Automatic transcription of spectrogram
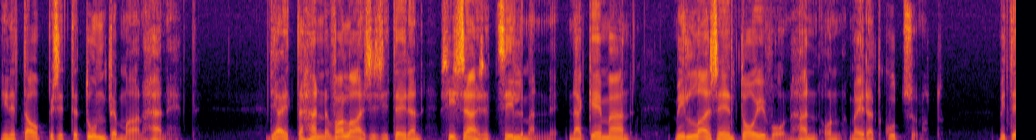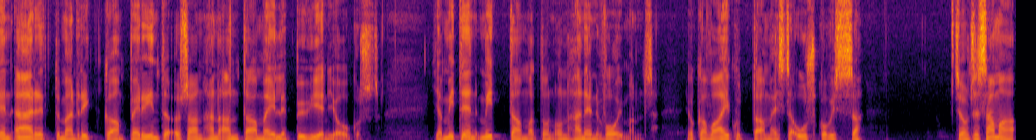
niin että oppisitte tuntemaan hänet, ja että hän valaisisi teidän sisäiset silmänne näkemään, millaiseen toivoon hän on meidät kutsunut. Miten äärettömän rikkaan perintöosan hän antaa meille pyhien joukossa, ja miten mittaamaton on hänen voimansa, joka vaikuttaa meissä uskovissa. Se on se sama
